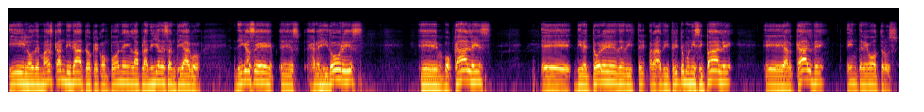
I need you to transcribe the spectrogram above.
y los demás candidatos que componen la planilla de Santiago, dígase regidores, eh, vocales, eh, directores de para distritos municipales, eh, alcalde, entre otros.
